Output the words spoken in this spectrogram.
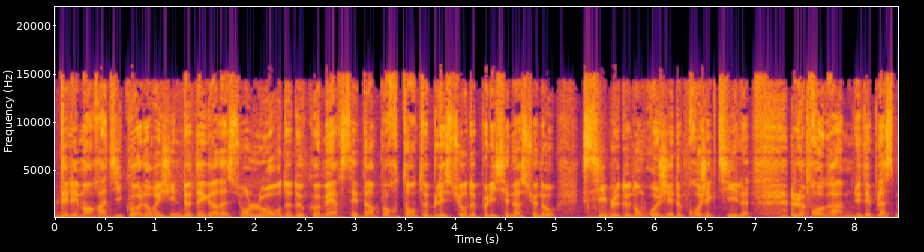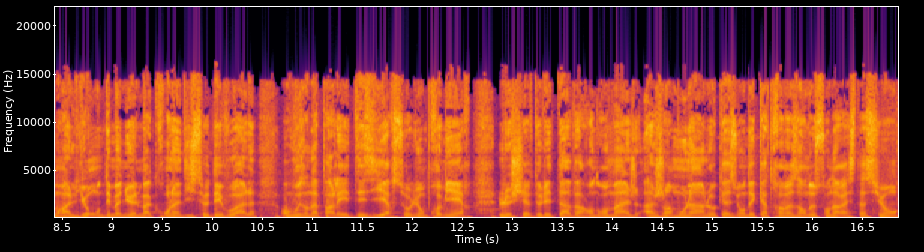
d'éléments radicaux à l'origine de dégradations lourdes de commerce et d'importantes blessures de policiers nationaux, cible de nombreux jets de projectiles. Le programme du déplacement à Lyon d'Emmanuel Macron lundi se dévoile. On vous en a parlé dès hier sur Lyon Première. Le chef de l'État va rendre hommage à Jean Moulin à l'occasion des 80 ans de son arrestation.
